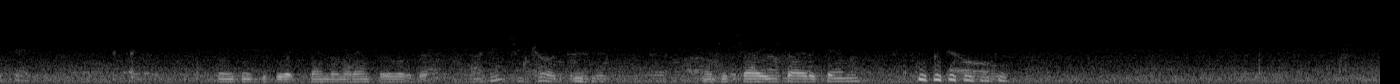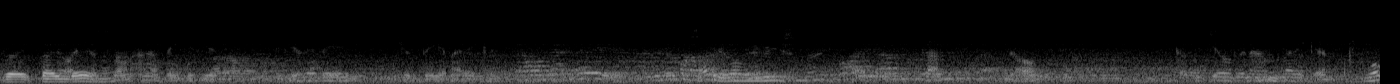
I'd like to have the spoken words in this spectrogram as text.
is it? Don't you think she should expand on that answer a little bit? I think she could. And she's uh, shy, you shy of the camera? No. Very exciting I day, just huh? want, I think if you, if you live in, should be American. Is that your only reason, mate? No. Because the children are American. What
